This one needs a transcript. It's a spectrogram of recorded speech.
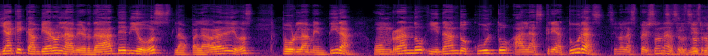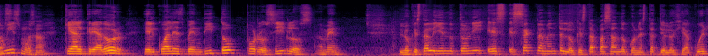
Ya que cambiaron la verdad de Dios, la palabra de Dios, por la mentira, honrando y dando culto a las criaturas, sino a las personas, nosotros, nosotros mismos, mismos que al Creador, el cual es bendito por los siglos. Amén. Lo que está leyendo Tony es exactamente lo que está pasando con esta teología queer,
